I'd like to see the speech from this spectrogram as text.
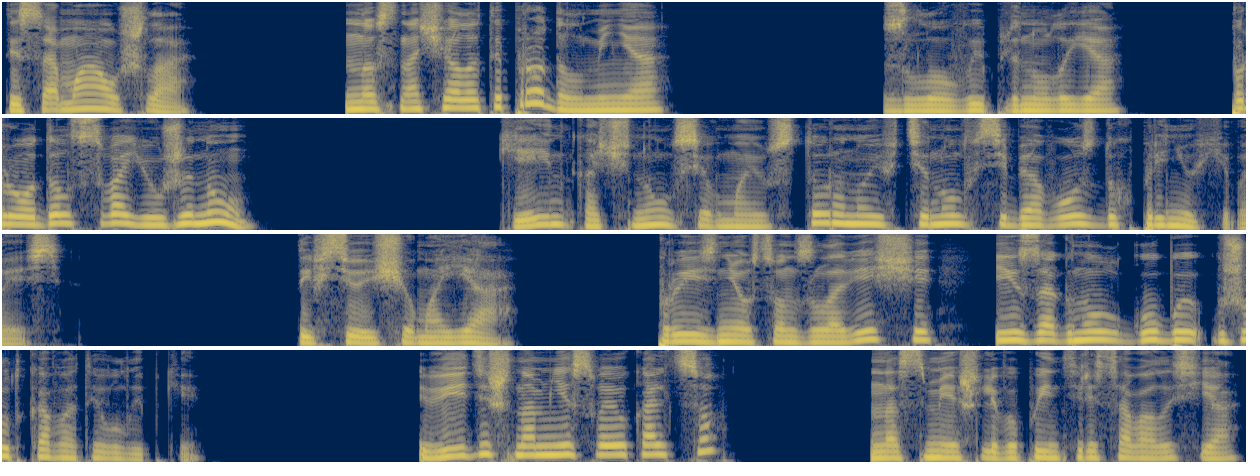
«Ты сама ушла. Но сначала ты продал меня». Зло выплюнула я. Продал свою жену. Кейн качнулся в мою сторону и втянул в себя воздух, принюхиваясь. «Ты все еще моя», — произнес он зловеще и изогнул губы в жутковатой улыбке. «Видишь на мне свое кольцо?» — насмешливо поинтересовалась я.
